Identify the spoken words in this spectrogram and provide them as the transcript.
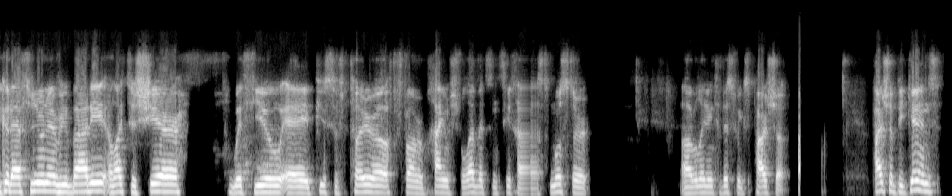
good afternoon, everybody. I'd like to share with you a piece of Torah from Chaim Shmulevitz and Sichas Musar uh, relating to this week's Parsha. Parsha begins,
